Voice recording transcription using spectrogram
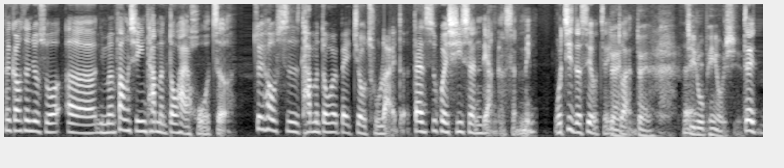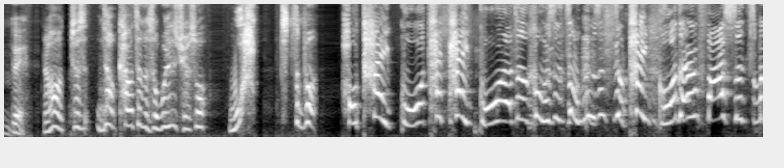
那高僧就说：“呃，你们放心，他们都还活着，最后是他们都会被救出来的，但是会牺牲两个生命。”我记得是有这一段，对，纪录片有写，对对。然后就是你知道看到这个时候，我也是觉得说，哇，这怎么好泰国，太泰国了！这个故事，这种故事只有泰国才会发生，怎么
